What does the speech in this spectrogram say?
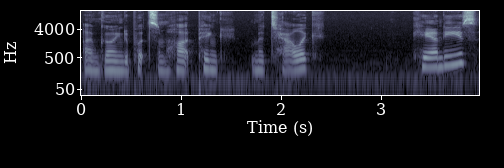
I'm going to put some hot pink metallic candies.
